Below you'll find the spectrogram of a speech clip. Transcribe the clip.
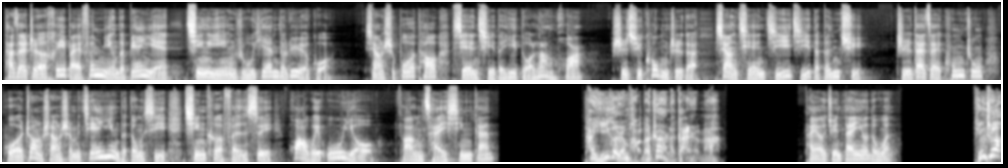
他在这黑白分明的边沿轻盈如烟的掠过，像是波涛掀起的一朵浪花，失去控制的向前急急的奔去。只待在空中或撞上什么坚硬的东西，顷刻粉碎，化为乌有，方才心甘。他一个人跑到这儿来干什么？潘友军担忧地问。停车！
